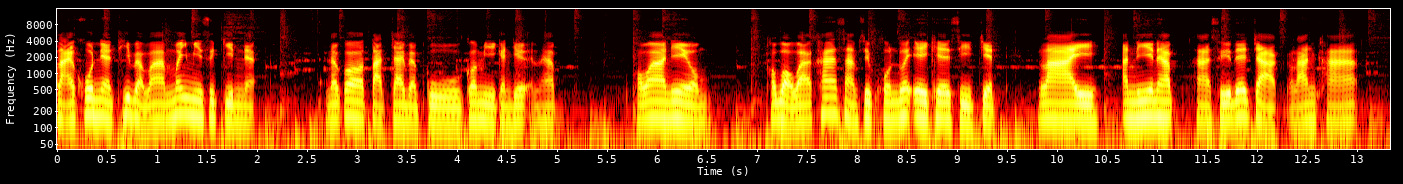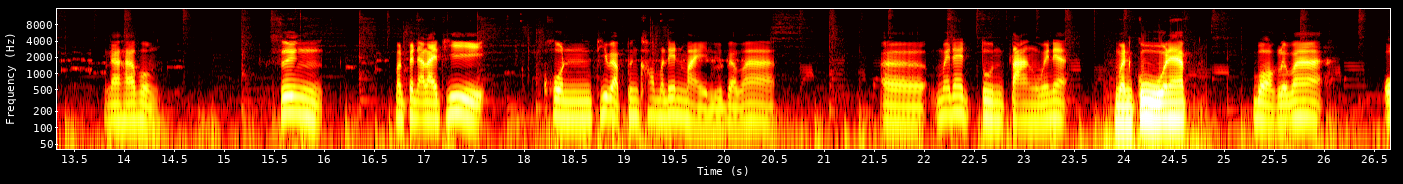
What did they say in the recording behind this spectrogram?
หลายคนเนี่ยที่แบบว่าไม่มีสกินเนี่ยแล้วก็ตัดใจแบบกูก็มีกันเยอะนะครับ เพราะว่านี่เขาบอกว่าค่า 30 คนด้วย AK47 ลายอันนี้นะครับ หาซื้อได้จากร้านค้านะครับผม ซึ่งมันเป็นอะไรที่คนที่แบบเพิ่งเข้ามาเล่นใหม่หรือแบบว่า เอ่อ ไม่ได้ตุนตังไว้เนี่ย เหมือนกูนะครับ บอกเลยว่าอ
